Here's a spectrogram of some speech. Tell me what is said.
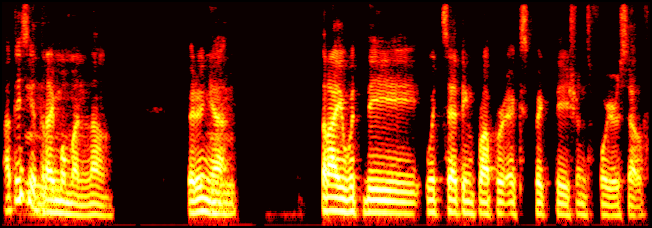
at least Mm. i-try mo man lang. Pero yun nga, Mhm. try with the with setting proper expectations for yourself.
